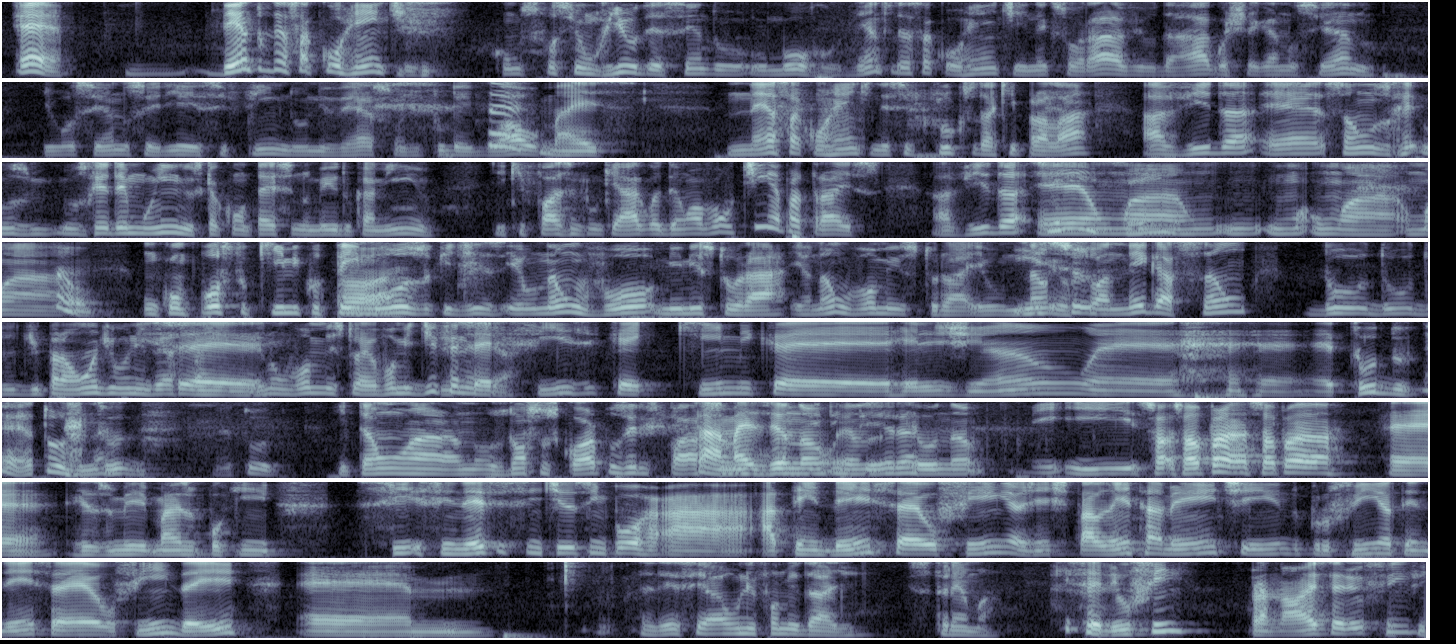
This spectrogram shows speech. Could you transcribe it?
É. Dentro dessa corrente como se fosse um rio descendo o morro. Dentro dessa corrente inexorável da água chegar no oceano, e o oceano seria esse fim do universo onde tudo é igual. É, mas nessa corrente, nesse fluxo daqui para lá, a vida é são os, os, os, redemoinhos que acontecem no meio do caminho e que fazem com que a água dê uma voltinha para trás. A vida sim, é uma, um, uma, uma um composto químico teimoso que diz eu não vou me misturar, eu não vou me misturar, eu não, Isso... eu sou a negação do, do, do de para onde o universo isso é, Eu não vou me misturar, eu vou me diferenciar. Isso é física, é química, é religião, é, é tudo. É, é tudo, é né? Tudo. É tudo. Então, a, os nossos corpos, eles passam tá, mas eu não, eu, eu, não... E, e só, só para só é, resumir mais um pouquinho, se, se nesse sentido, assim, porra, a, a tendência é o fim, a gente está lentamente indo para o fim, a tendência é o fim, daí... É... A tendência é a uniformidade extrema. Que seria o fim. Para nós seria o fim. O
